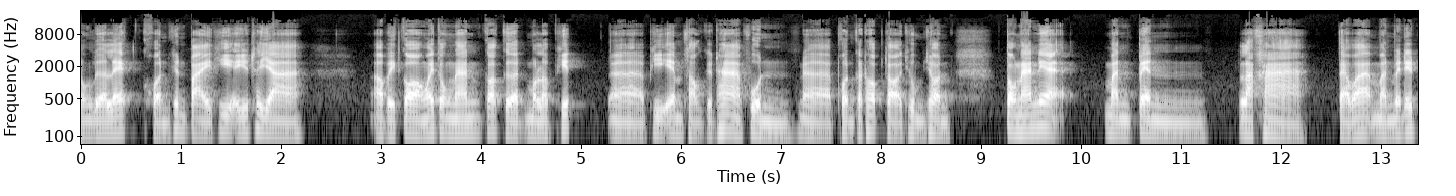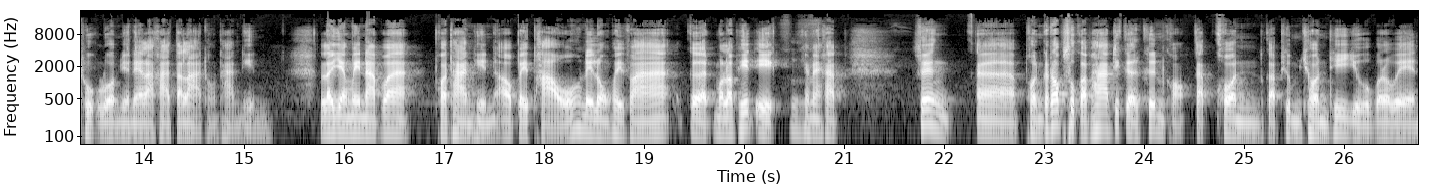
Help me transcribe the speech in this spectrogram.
ลงเรือเล็กขนขึ้นไปที่อยุธยา เอาไปกองไว้ตรงนั้นก็เกิดมลพิษเอ่อ PM 2.5 ฝุ่นผลกระทบต่อชุมชน ตรงนั้นเนี่ยมันเป็นราคา แต่ว่ามันไม่ได้ถูกรวมอยู่ในราคาตลาดของถ่านหิน แล้วยังไม่นับว่าพอถ่านหินเอาไปเผาในโรงไฟฟ้าเกิดมลพิษอีกใช่ไหมครับ ซึ่ง ผลกระทบสุขภาพที่เกิดขึ้นของกับคนกับชุมชนที่อยู่บริเวณ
